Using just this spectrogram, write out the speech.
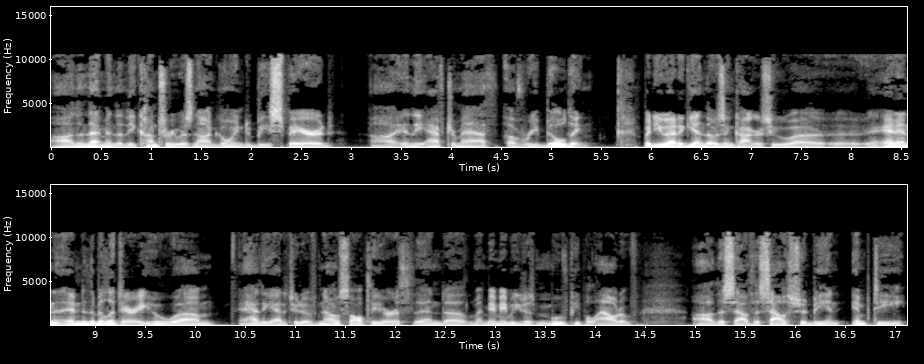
uh, then that meant that the country was not going to be spared uh, in the aftermath of rebuilding. But you had, again, those in Congress who, uh, uh, and, in, and in the military who um, had the attitude of, no, salt the earth, and uh, maybe just move people out of the South. The South should be an empty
